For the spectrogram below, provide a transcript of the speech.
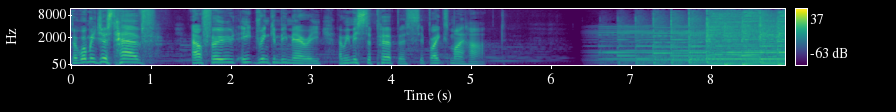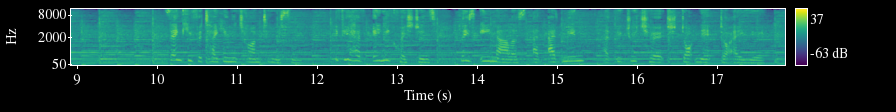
But when we just have our food, eat, drink, and be merry, and we miss the purpose, it breaks my heart. Thank you for taking the time to listen. If you have any questions, please email us at admin at victorychurch.net.au.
